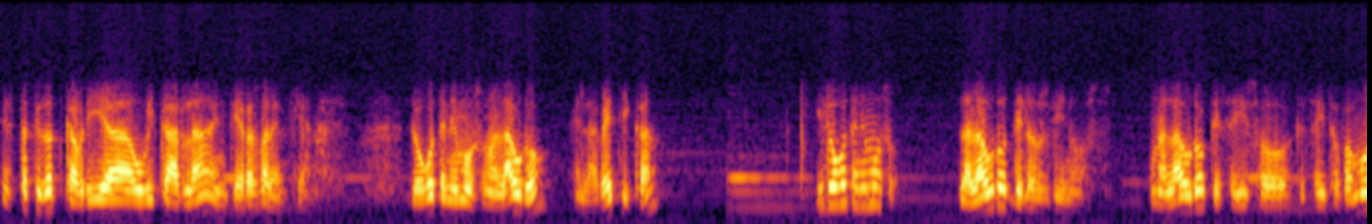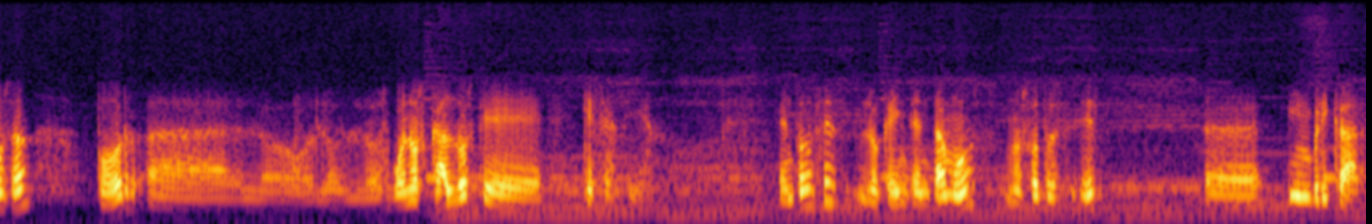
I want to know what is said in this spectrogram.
esta ciudad cabría ubicarla en tierras valencianas. Luego tenemos una Lauro, en la Bética, y luego tenemos la Lauro de los vinos, una Lauro que se hizo, que se hizo famosa por ah, los buenos caldos que, se hacían. Entonces, lo que intentamos nosotros es eh, imbricar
